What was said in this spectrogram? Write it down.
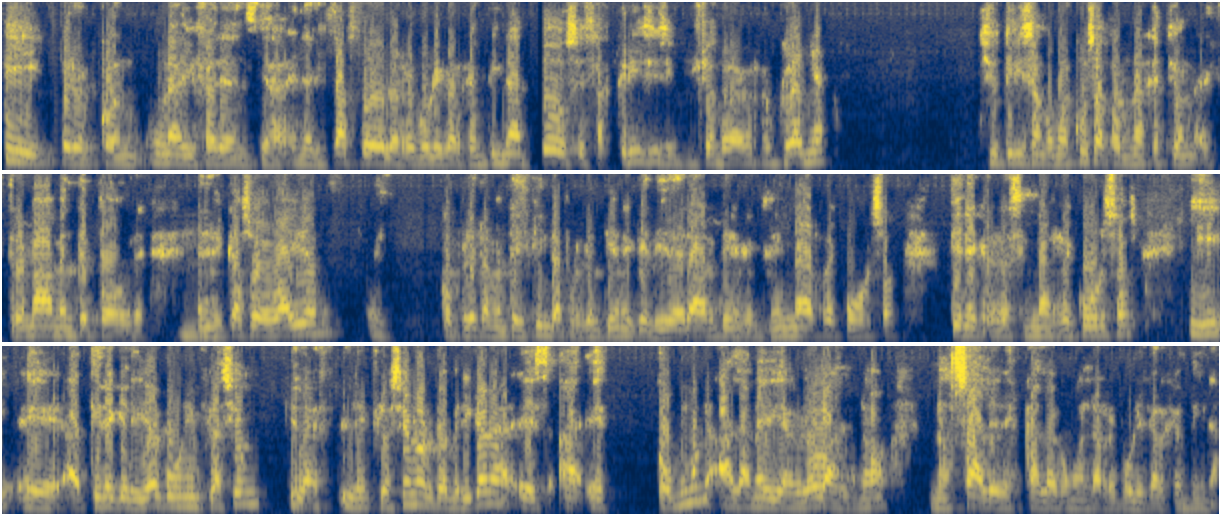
Sí, pero con una diferencia. En el caso de la República Argentina, todas esas crisis, incluyendo la guerra de Ucrania, se utilizan como excusa para una gestión extremadamente pobre. Mm. En el caso de Biden, completamente distinta porque él tiene que liderar, tiene que asignar recursos, tiene que reasignar recursos y eh, tiene que lidiar con una inflación que la, inflación norteamericana es, es común a la media global, ¿no? No sale de escala como en la República Argentina.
